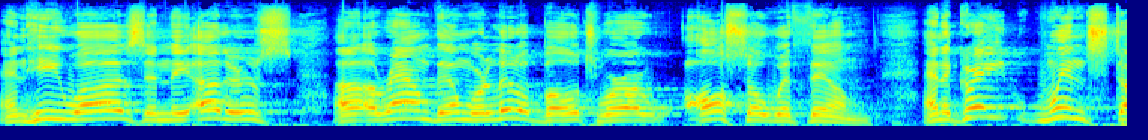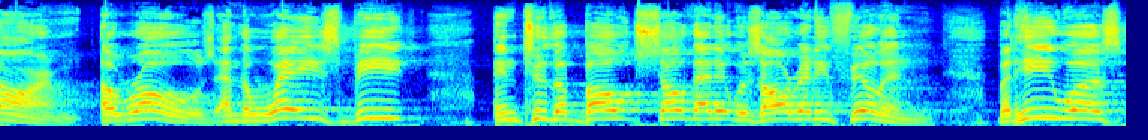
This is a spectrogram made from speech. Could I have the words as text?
and he was, and the others uh, around them were little boats, were also with them. And a great windstorm arose, and the waves beat into the boat so that it was already filling. But he was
